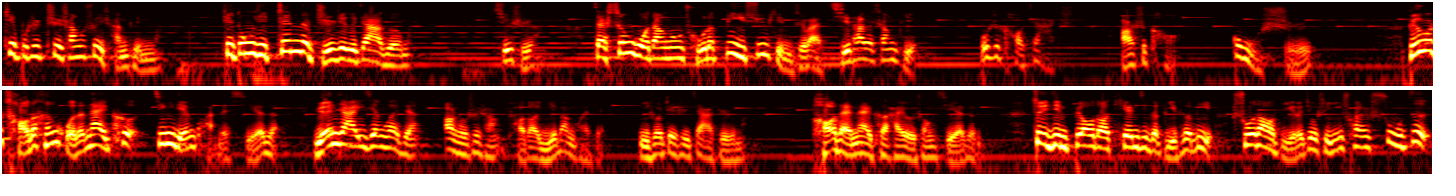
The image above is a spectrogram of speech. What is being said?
这不是智商税产品吗？这东西真的值这个价格吗？其实啊，在生活当中，除了必需品之外，其他的商品不是靠价值，而是靠。共识，比如说炒得很火的耐克经典款的鞋子，原价一千块钱，二手市场炒到一万块钱，你说这是价值吗？好歹耐克还有一双鞋子呢。最近飙到天际的比特币，说到底了就是一串数字。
